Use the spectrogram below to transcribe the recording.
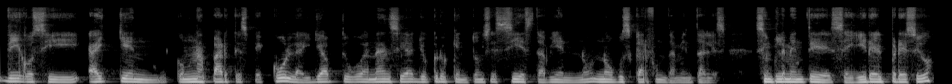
Digo, si hay quien con una parte especula y ya obtuvo ganancia, yo creo que entonces sí está bien, ¿no? No buscar fundamentales, simplemente seguir el precio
